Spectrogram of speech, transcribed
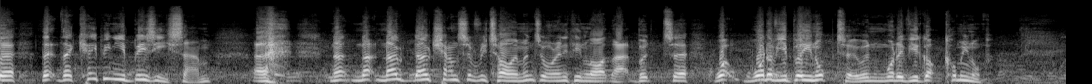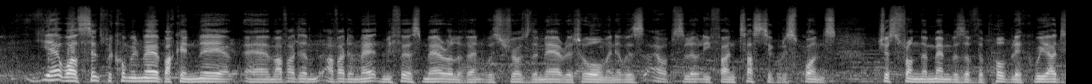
uh, they're keeping you busy, Sam. Uh, no, no, no, no chance of retirement or anything like that. But uh, what what have you been up to, and what have you got coming up? Yeah, well, since becoming mayor back in May, um, I've had a, I've had a mayor, my first mayoral event was was the mayor at home, and it was absolutely fantastic response just from the members of the public. We had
